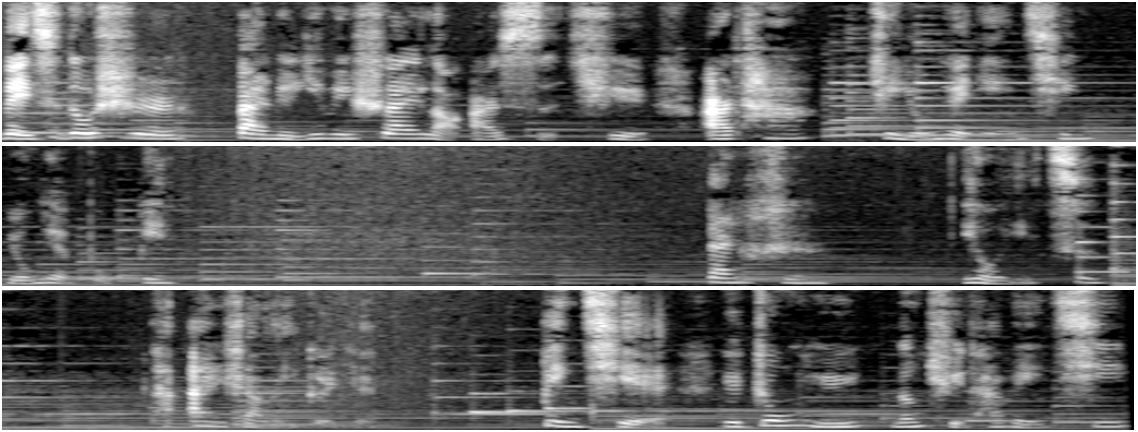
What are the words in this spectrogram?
每次都是伴侣因为衰老而死去，而他却永远年轻，永远不变。但是有一次。他爱上了一个人，并且也终于能娶她为妻。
